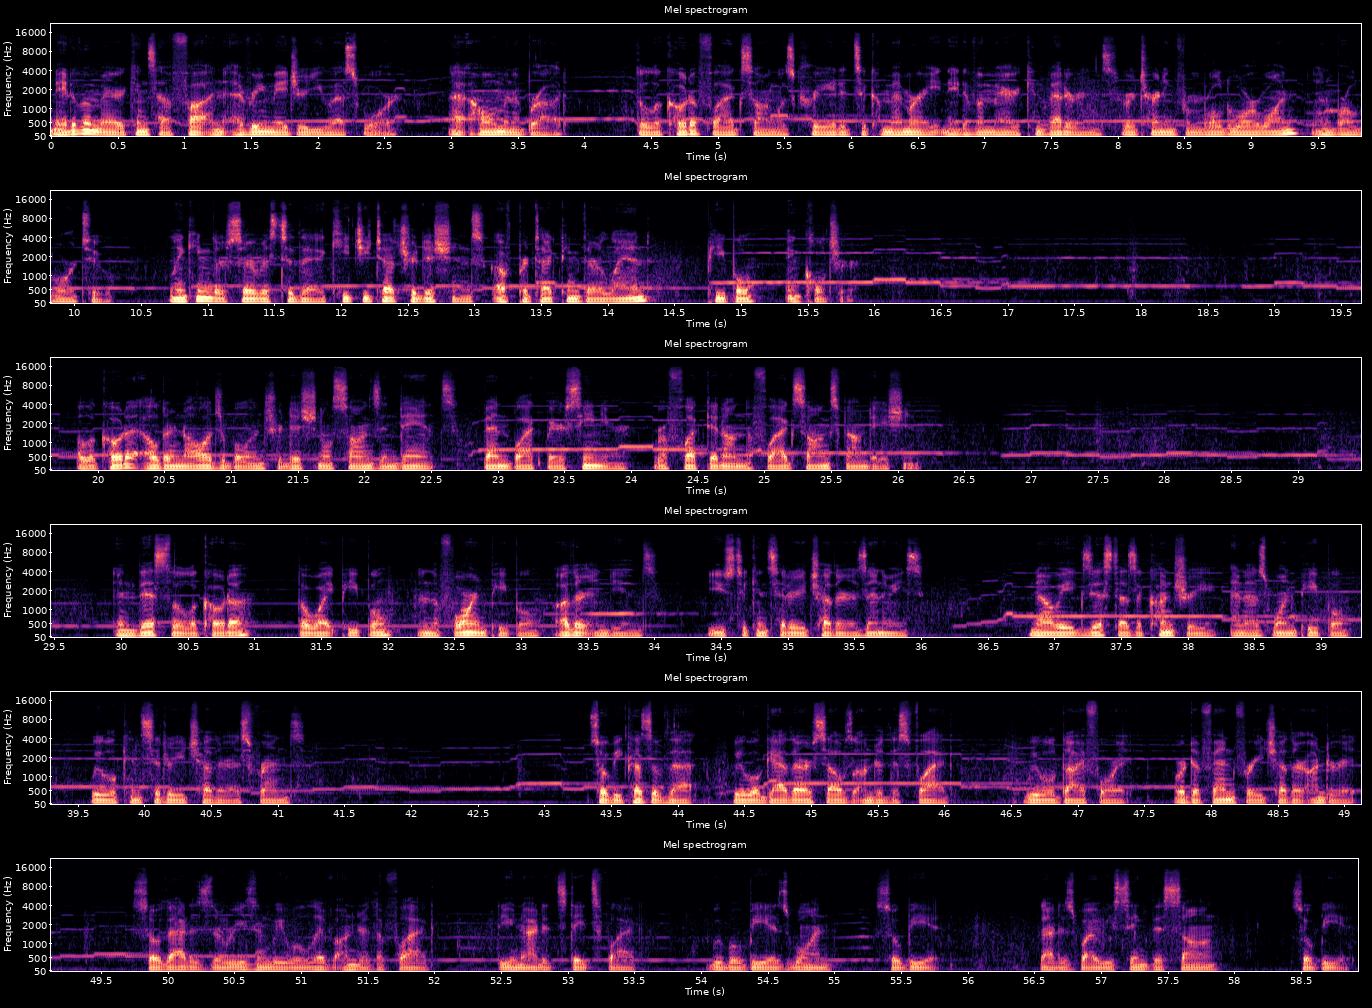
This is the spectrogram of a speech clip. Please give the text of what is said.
Native Americans have fought in every major U.S. war, at home and abroad. The Lakota flag song was created to commemorate Native American veterans returning from World War I and World War II, linking their service to the Akíčhita traditions of protecting their land, people, and culture. A Lakota elder knowledgeable in traditional songs and dance, Ben Black Bear Sr., reflected on the Flag Songs Foundation. In this, the Lakota, the white people, and the foreign people, other Indians, used to consider each other as enemies. Now we exist as a country and as one people, we will consider each other as friends. So, because of that, we will gather ourselves under this flag. We will die for it, or defend for each other under it. So, that is the reason we will live under the flag, the United States flag. We will be as one, so be it. That is why we sing this song, so be it.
